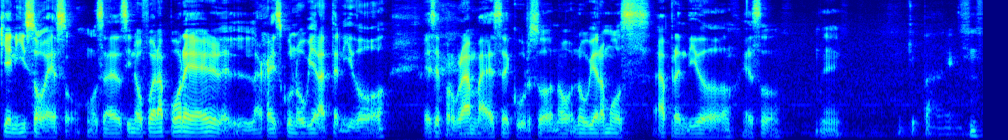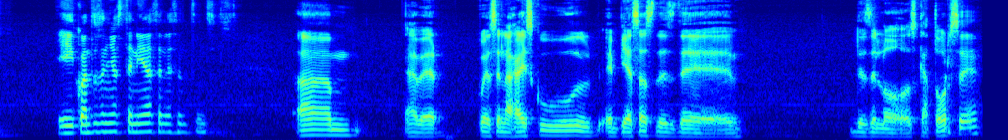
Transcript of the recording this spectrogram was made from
quien hizo eso. O sea, si no fuera por él, la high school no hubiera tenido ese programa, ese curso, no, no hubiéramos aprendido eso. Eh. Qué padre. ¿Y cuántos años tenías en ese entonces? Um, a ver, pues en la high school empiezas desde, desde los 14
